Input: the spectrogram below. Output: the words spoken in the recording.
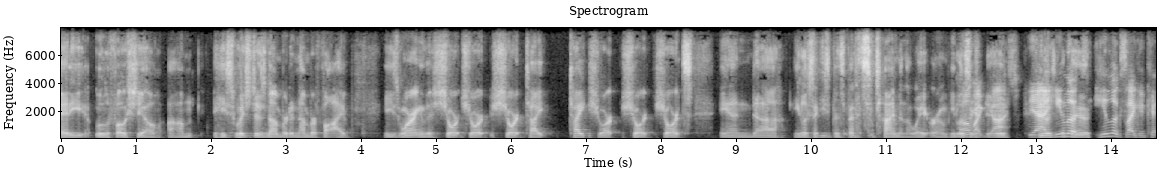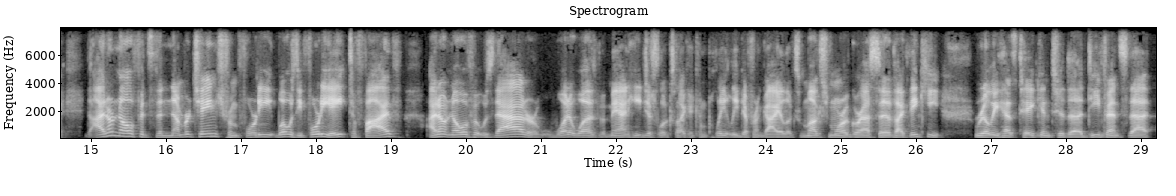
Eddie Ulofoshio. Um, he switched his number to number five. He's wearing the short, short, short, tight, tight, short, short shorts and uh, he looks like he's been spending some time in the weight room. He looks oh like my gosh, yeah, he looks he looks, he looks like a. I don't know if it's the number change from forty. What was he? Forty eight to five. I don't know if it was that or what it was, but man, he just looks like a completely different guy. He looks much more aggressive. I think he really has taken to the defense that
